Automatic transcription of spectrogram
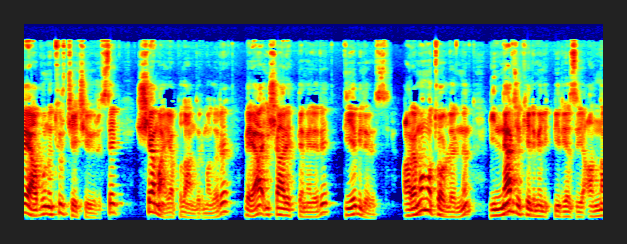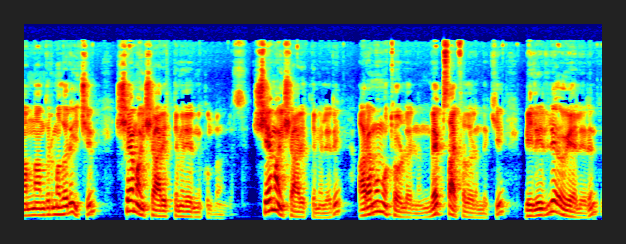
veya bunu Türkçe'ye çevirirsek şema yapılandırmaları veya işaretlemeleri diyebiliriz. Arama motorlarının binlerce kelimelik bir yazıyı anlamlandırmaları için şema işaretlemelerini kullanırız. Şema işaretlemeleri arama motorlarının web sayfalarındaki belirli öğelerin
